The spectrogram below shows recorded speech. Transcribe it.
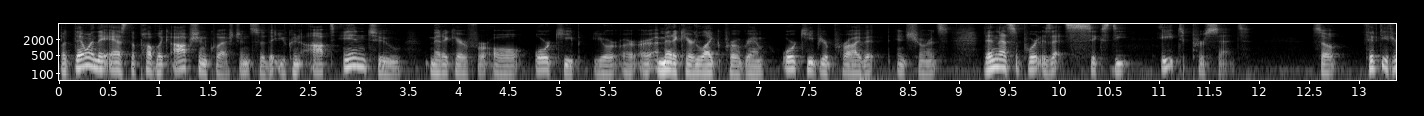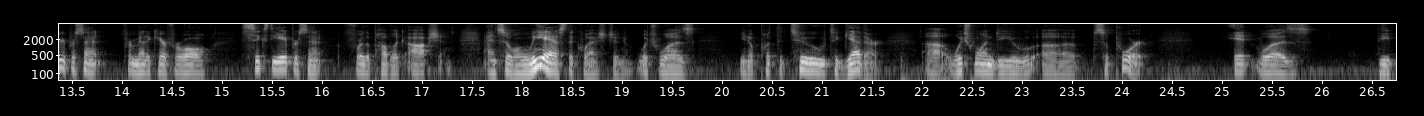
But then when they ask the public option question so that you can opt into Medicare for all or keep your or, or a Medicare like program or keep your private insurance, then that support is at 68%. So 53% for Medicare for all, 68% for the public option. And so when we asked the question, which was, you know, put the two together, uh, which one do you uh, support? It was the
